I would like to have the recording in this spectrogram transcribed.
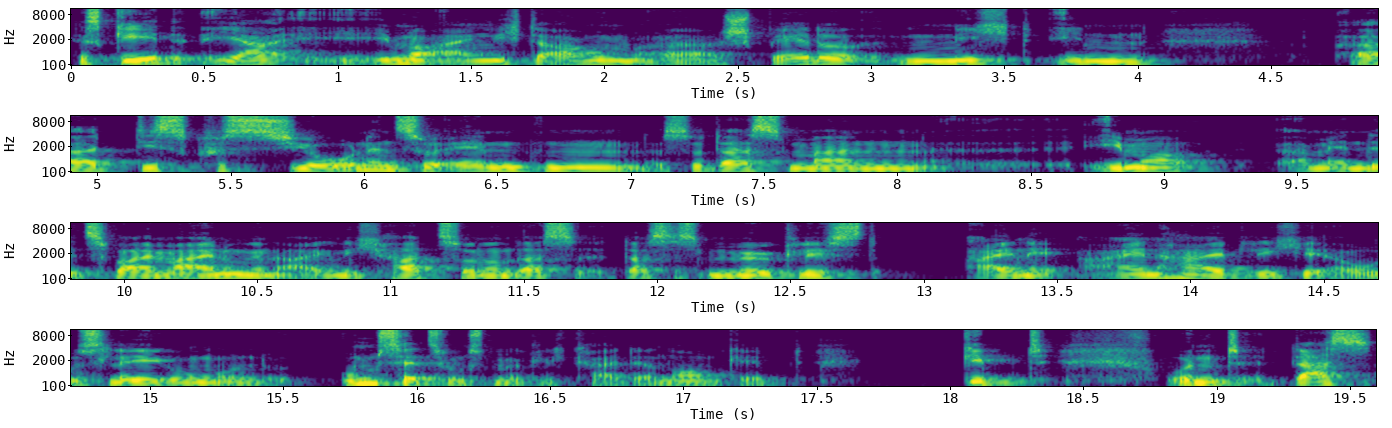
es geht ja immer eigentlich darum, äh, später nicht in äh, Diskussionen zu enden, so dass man immer am Ende zwei Meinungen eigentlich hat, sondern dass, dass es möglichst eine einheitliche Auslegung und Umsetzungsmöglichkeit der Norm gibt gibt. Und das,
